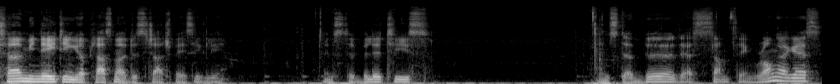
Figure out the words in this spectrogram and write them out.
terminating your plasma discharge basically. Instabilities. Instabil, there's something wrong, I guess.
